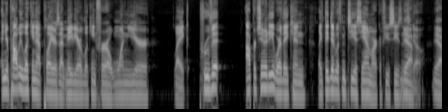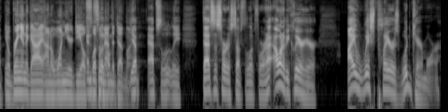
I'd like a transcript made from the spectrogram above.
and you're probably looking at players that maybe are looking for a one year like prove it opportunity where they can like they did with Mattias Janmark a few seasons Yeah. ago. Yeah. you know, bring in a guy on a one year deal, and flip, him at the deadline. Yep, absolutely. That's the sort of stuff to look for. And I, I want to be clear here. I wish players would care more.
